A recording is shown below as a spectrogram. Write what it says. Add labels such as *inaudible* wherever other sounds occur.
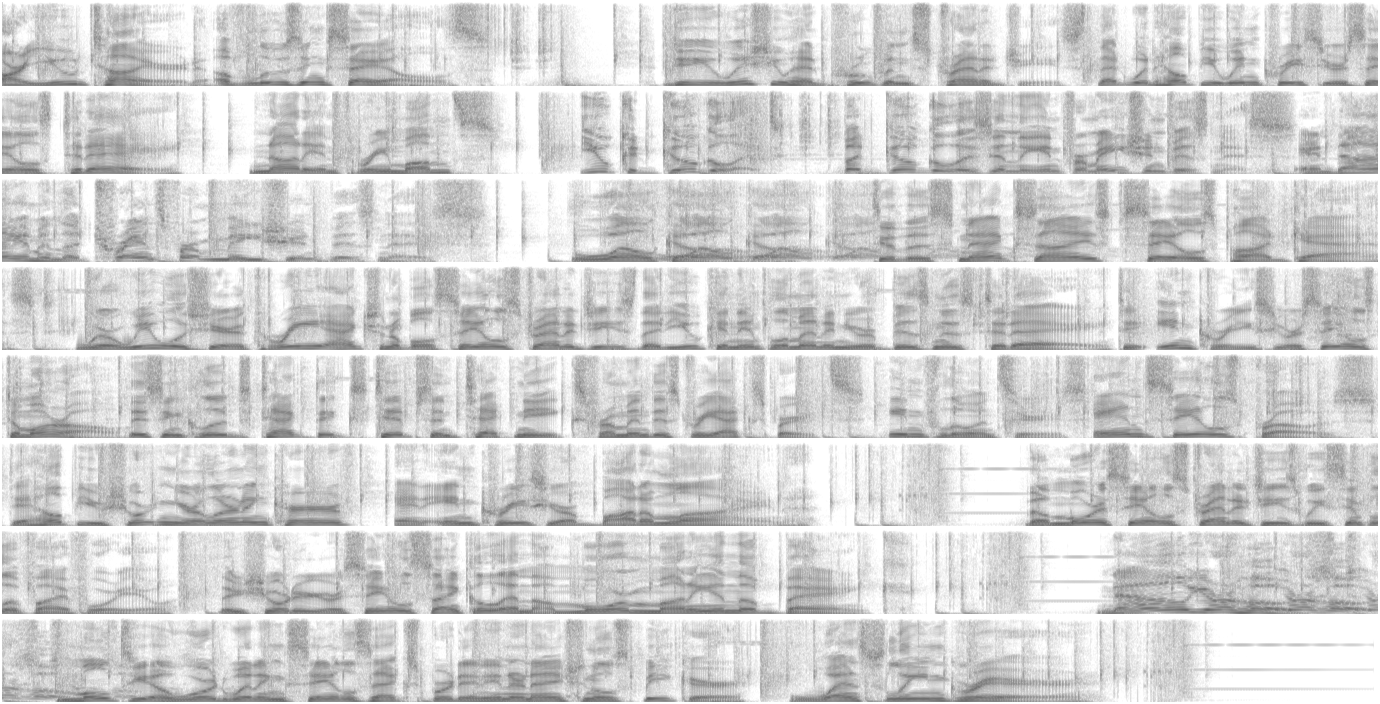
Are you tired of losing sales? Do you wish you had proven strategies that would help you increase your sales today, not in three months? You could Google it, but Google is in the information business, and I am in the transformation business. Welcome, Welcome, to the Snack Sized Sales Podcast, where we will share three actionable sales strategies that you can implement in your business today to increase your sales tomorrow. This includes tactics, tips, and techniques from industry experts, influencers, and sales pros to help you shorten your learning curve and increase your bottom line. The more sales strategies we simplify for you, the shorter your sales cycle and the more money in the bank. Now, your host, your host. multi award winning sales expert and international speaker, Wesleen Greer.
